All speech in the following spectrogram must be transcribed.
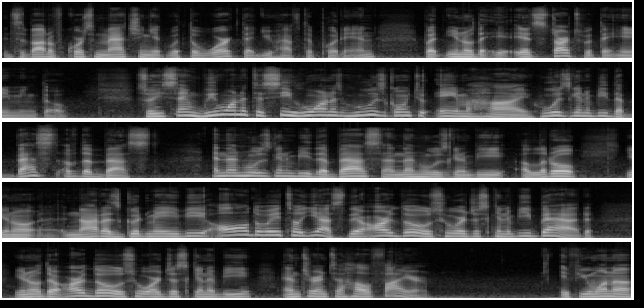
It's about, of course, matching it with the work that you have to put in. But, you know, the, it starts with the aiming, though. So he's saying we wanted to see who wanted, who is going to aim high, who is going to be the best of the best, and then who's going to be the best, and then who's going to be a little, you know, not as good maybe, all the way till yes, there are those who are just going to be bad. You know, there are those who are just going to be enter into hellfire. If you want to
